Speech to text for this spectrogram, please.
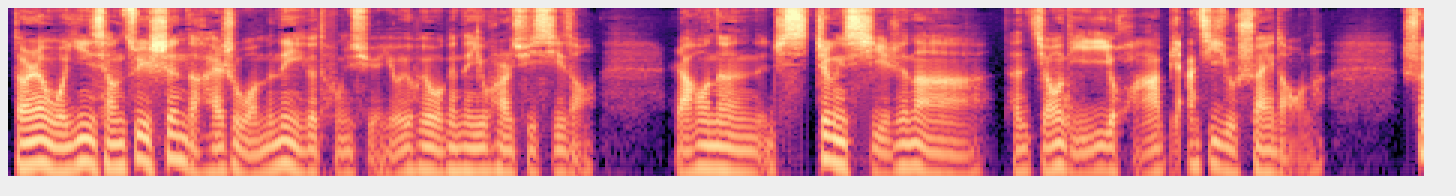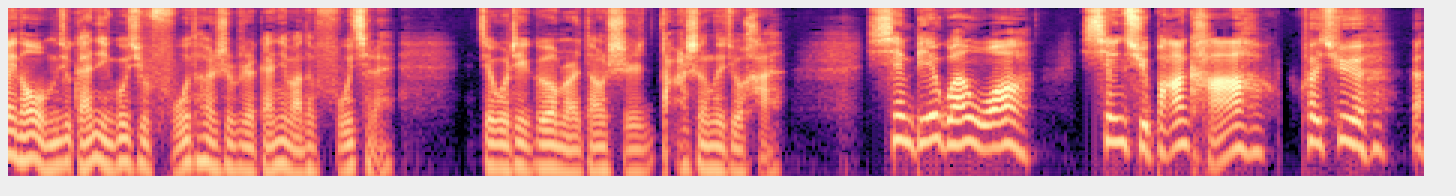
当然，我印象最深的还是我们那一个同学。有一回，我跟他一块儿去洗澡，然后呢，正洗着呢，他脚底一滑，吧唧就摔倒了。摔倒，我们就赶紧过去扶他，是不是？赶紧把他扶起来。结果这哥们儿当时大声的就喊：“先别管我，先去拔卡，快去！”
